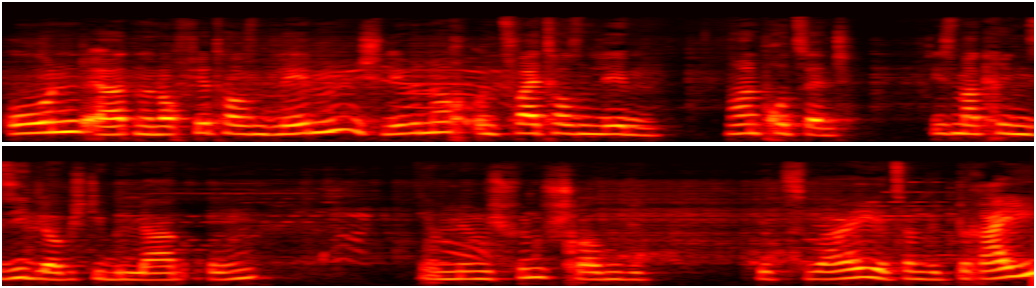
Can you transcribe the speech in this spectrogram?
Und er hat nur noch 4000 Leben. Ich lebe noch. Und 2000 Leben. 9%. Diesmal kriegen sie, glaube ich, die Belagerung. Wir haben nämlich 5 Schrauben. Wir zwei. Jetzt haben wir 3.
